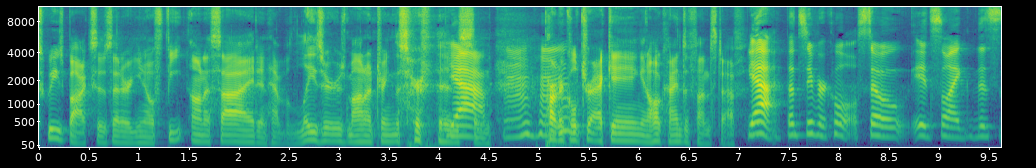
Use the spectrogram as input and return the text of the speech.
Squeeze boxes that are you know feet on a side and have lasers monitoring the surface Yeah. Mm-hmm. and particle tracking and all kinds of fun stuff. Yeah, that's super cool. So it's like this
